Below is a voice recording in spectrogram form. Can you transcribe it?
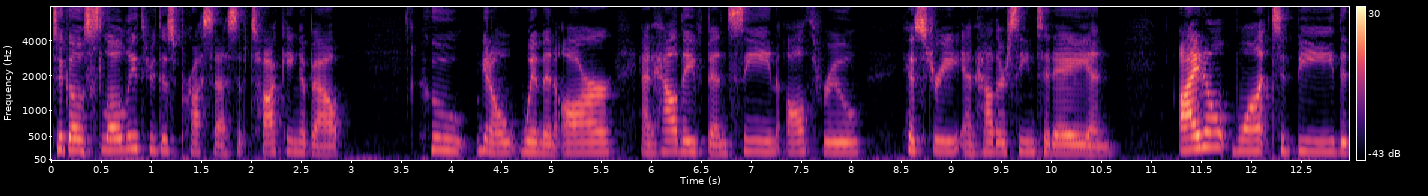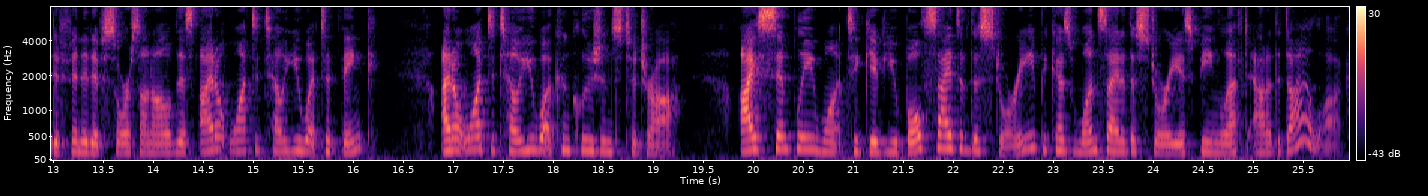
to go slowly through this process of talking about who, you know, women are and how they've been seen all through history and how they're seen today and I don't want to be the definitive source on all of this. I don't want to tell you what to think. I don't want to tell you what conclusions to draw. I simply want to give you both sides of the story because one side of the story is being left out of the dialogue.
